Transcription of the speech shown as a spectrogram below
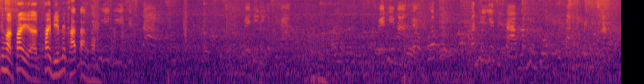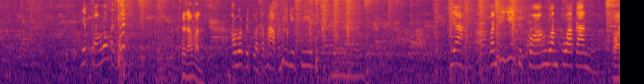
มีหอดไฟอะไฟบีมได้ค้าต่างพร้อมที่ยี่สิบสามเวทีนี้ก็สิมาเวทีมาแล้วปุ๊บวันที่ยี่สิบสามลำเพลินโชว์สิบพันเป็นหนักเก็บของลงไปปุ๊บใช่นังมัน เอารถไปตรวจสภาพวันที่ยี่สิบสี่เที่ ยงวันที่ยี่สิบสองรวมตัวกันว่า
